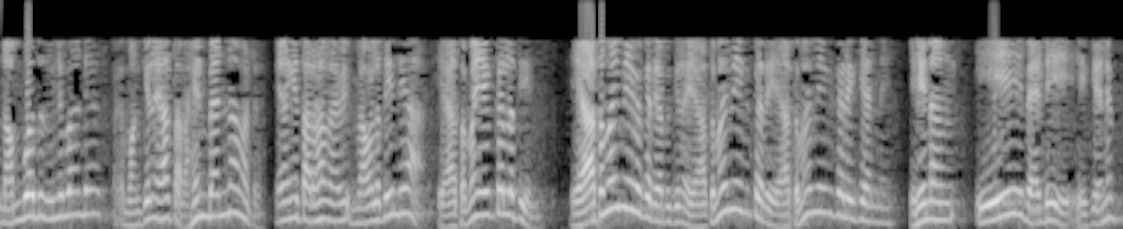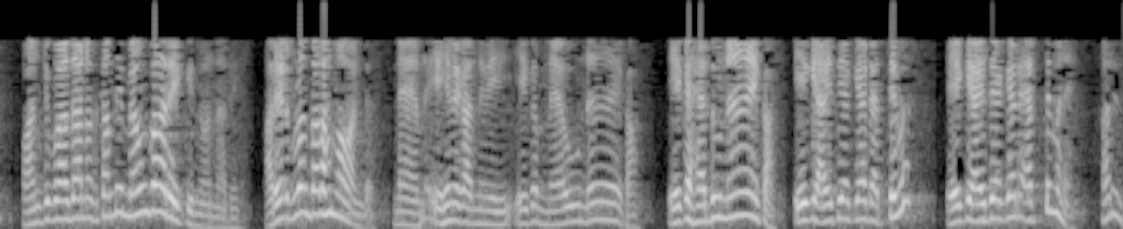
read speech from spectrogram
නම්බුවක්ද දුන්නේ බලන්න එයා. මං කියනවා එයා තරහෙන් බැන්නා මට. එහෙනම් ඒ තරහ මවලා තියෙන්නේ එයා. එයා තමයි ඒක කරලා තියෙන්නේ. එයා තමයි මේක කරේ අපි කියනවා එයා තමයි මේක කරේ එයා තමයි මේක කරේ කියන්නේ එහෙනම් ඒ වැඩේ ඒ කියන්නේ පංච උපාදානස්කන්ධේ මැවුම්කාරයෙක් ඉන්නවන්න හරි. හරියට පුළුවන් තරහමවන්න. නෑ එහෙම එකක් නෙවෙයි. ඒක මැවුන එකක්. ඒක හැදුන එකක්. ඒකේ අයිතියක් යට ඇත්තෙම ඒකේ අයිතියක් යට ඇත්තෙම නෑ. හරිද?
